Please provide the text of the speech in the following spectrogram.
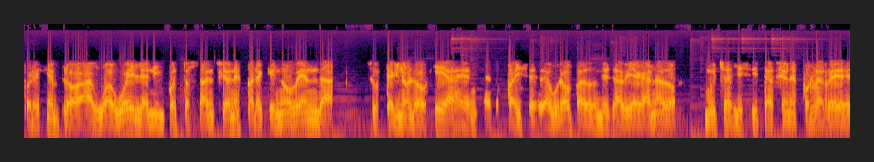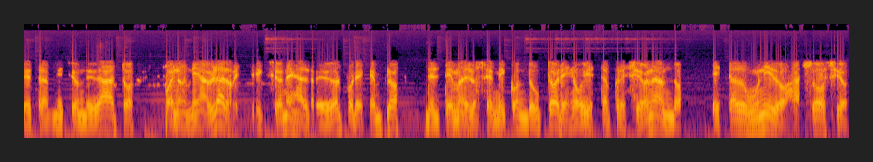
por ejemplo, a Huawei le han impuesto sanciones para que no venda sus tecnologías en, los países de Europa, donde ya había ganado muchas licitaciones por las redes de transmisión de datos. Bueno, ni hablar restricciones alrededor, por ejemplo, del tema de los semiconductores. Hoy está presionando Estados Unidos a socios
